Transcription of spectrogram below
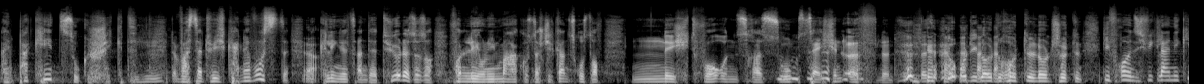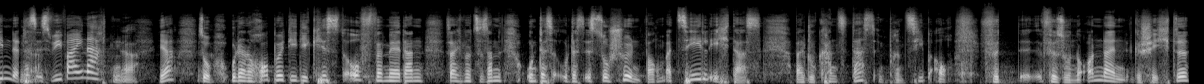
ein Paket zugeschickt, was natürlich keiner wusste. Ja. Da klingelt es an der Tür, das ist so von Leonin Markus, da steht ganz groß drauf, nicht vor unserer Zoom-Session öffnen. Und die Leute rütteln und schütteln. Die freuen sich wie kleine Kinder. Das ist wie Weihnachten. Ja. ja, so. Und dann robbelt die die Kiste auf, wenn wir dann, sag ich mal, zusammen, und das, und das ist so schön. Warum erzähle ich das? Weil du kannst das im Prinzip auch für, für so eine Online-Geschichte,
